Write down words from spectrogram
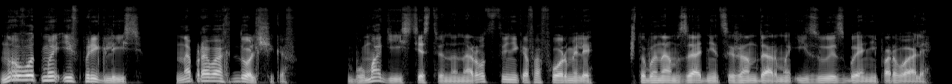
Ну вот мы и впряглись. На правах дольщиков. Бумаги, естественно, на родственников оформили, чтобы нам задницы жандармы из УСБ не порвали.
